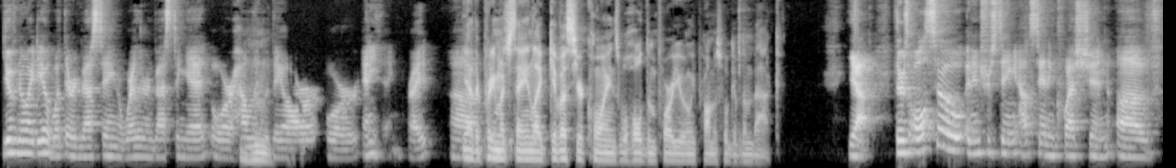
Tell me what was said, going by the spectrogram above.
you have no idea what they're investing or where they're investing it or how mm-hmm. liquid they are or anything, right? Um, yeah, they're pretty much saying like, give us your coins, we'll hold them for you, and we promise we'll give them back. Yeah. There's also an interesting outstanding question of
